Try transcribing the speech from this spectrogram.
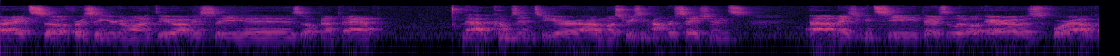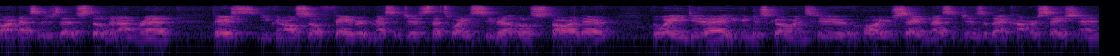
Alright, so first thing you're going to want to do obviously is open up the app. The app comes into your uh, most recent conversations. Um, as you can see, there's little arrows for outgoing messages that have still been unread. There's You can also favorite messages, that's why you see that little star there. The way you do that, you can just go into all your saved messages of that conversation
